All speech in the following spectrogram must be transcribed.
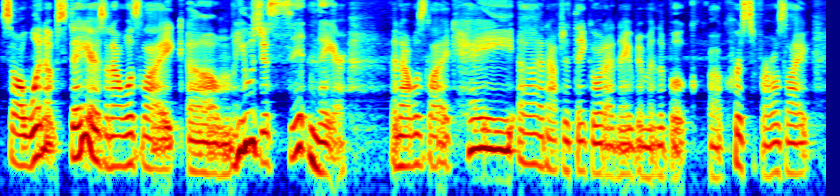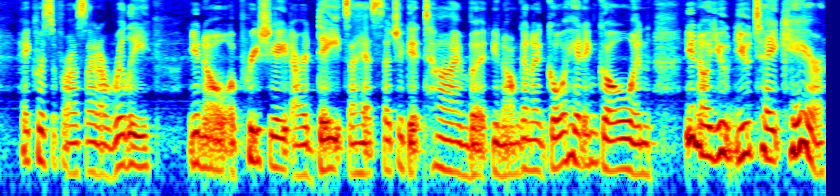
So I went upstairs and I was like, um, he was just sitting there. And I was like, hey, uh, and I have to think of what I named him in the book, uh, Christopher. I was like, hey, Christopher, I said, I really, you know, appreciate our dates. I had such a good time, but, you know, I'm going to go ahead and go and, you know, you, you take care.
